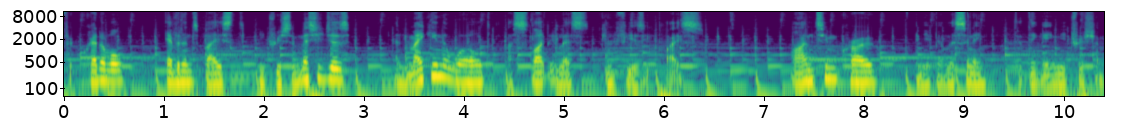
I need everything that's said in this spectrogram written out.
for credible, evidence based nutrition messages and making the world a slightly less confusing place. I'm Tim Crowe, and you've been listening to Thinking Nutrition.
